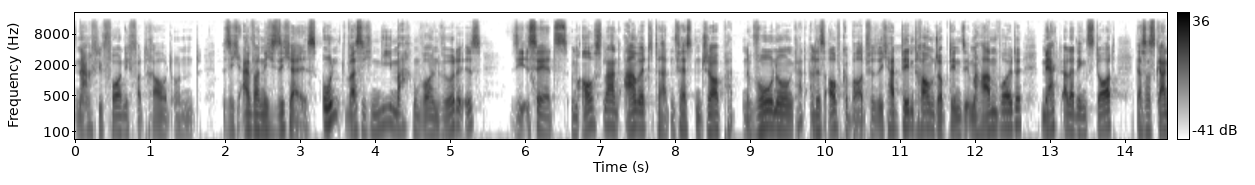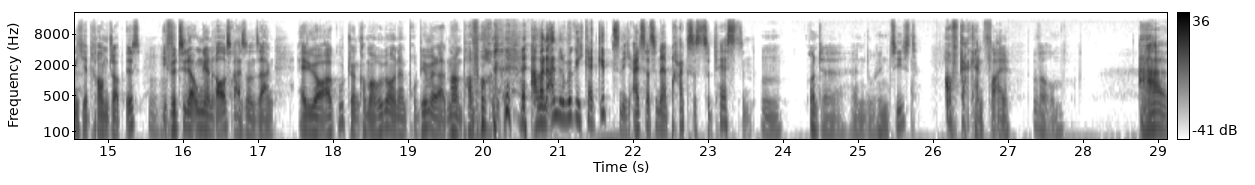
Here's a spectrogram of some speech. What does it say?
nach wie vor nicht vertraut und sich einfach nicht sicher ist. Und was ich nie machen wollen würde, ist, sie ist ja jetzt im Ausland, arbeitet, hat einen festen Job, hat eine Wohnung, hat alles aufgebaut für sich, hat den Traumjob, den sie immer haben wollte, merkt allerdings dort, dass das gar nicht ihr Traumjob ist. Ich würde sie da ungern rausreißen und sagen, ey, ja gut, dann komm mal rüber und dann probieren wir das mal ein paar Wochen. Aber eine andere Möglichkeit gibt es nicht, als das in der Praxis zu testen. Und äh, wenn du hinziehst, Auf gar keinen Fall. Warum? Ah,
